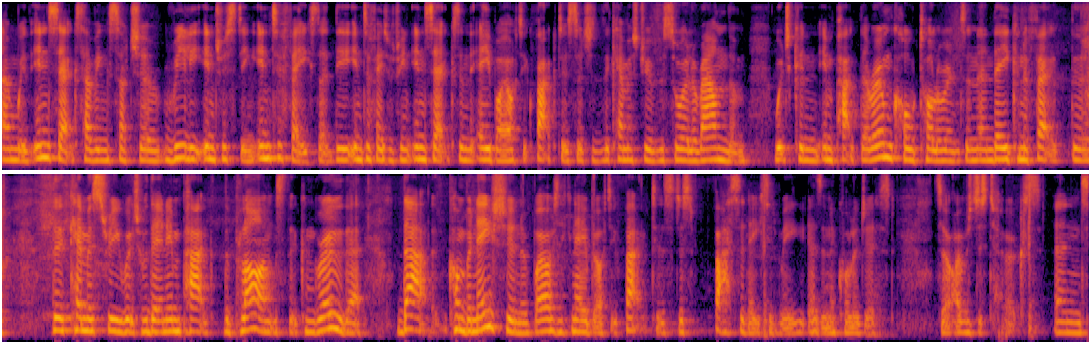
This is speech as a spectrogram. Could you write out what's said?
and with insects having such a really interesting interface, like the interface between insects and the abiotic factors, such as the chemistry of the soil around them, which can impact their own cold tolerance, and then they can affect the the chemistry, which will then impact the plants that can grow there. That combination of biotic and abiotic factors just fascinated me as an ecologist. So I was just hooked. And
